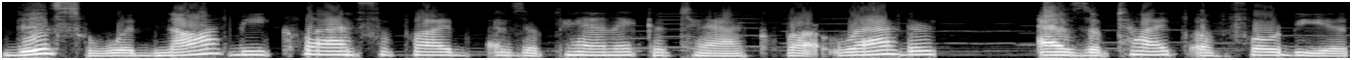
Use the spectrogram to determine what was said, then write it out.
this would not be classified as a panic attack but rather as a type of phobia.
